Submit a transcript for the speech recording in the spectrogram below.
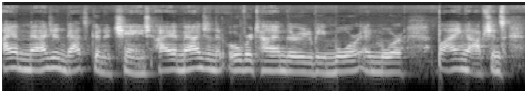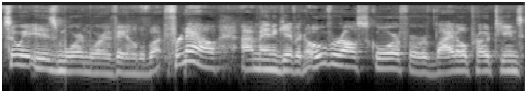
I imagine that's going to change. I imagine that over time there are going to be more and more buying options, so it is more and more available. But for now, I'm going to give an overall score for Vital Proteins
